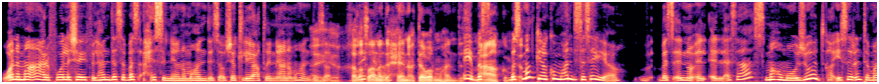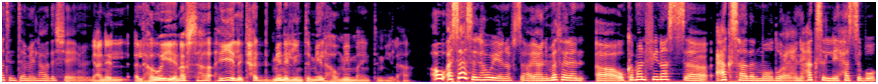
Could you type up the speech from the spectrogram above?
وأنا ما أعرف ولا شيء في الهندسة بس أحس إني أنا مهندسة وشكلي يعطي إني أنا مهندسة أيوة. خلاص أنا. دحين أعتبر مهندس اي بس معاكم بس ممكن أكون مهندسة سيئة ب- بس إنه ال- الأساس ما هو موجود يصير أنت ما تنتمي لهذا الشيء. يعني يعني ال- الهوية نفسها هي اللي تحدد مين اللي ينتمي لها ومين ما ينتمي لها. أو أساس الهوية نفسها. يعني مثلا آه وكمان في ناس آه عكس هذا الموضوع يعني عكس اللي يحسبوا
